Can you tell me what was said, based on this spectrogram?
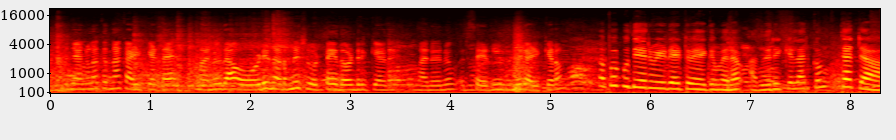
അപ്പോൾ ഞങ്ങളൊക്കെ എന്നാൽ കഴിക്കട്ടെ. മനു ഇതാ ഓടി നടന്ന് ഷൂട്ട് ചെയ്തുകൊണ്ടിരിക്കുകയാണ് മനുവിനും ഒരു സൈഡിൽ ഇരുന്ന് കഴിക്കണം. അപ്പോൾ പുതിയൊരു വീഡിയോ ആയിട്ട് വേഗം വരാം. അതുവരേക്കും എല്ലാവർക്കും ടാറ്റാ.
